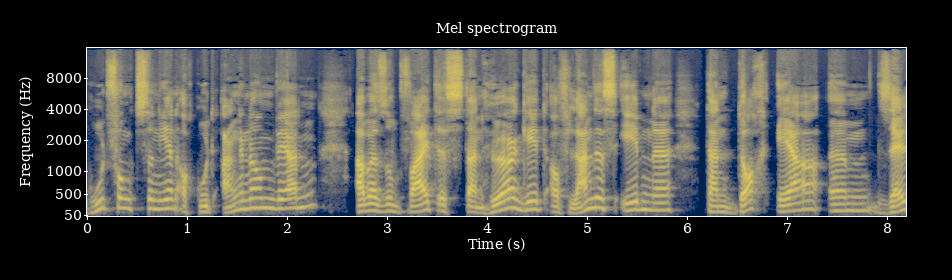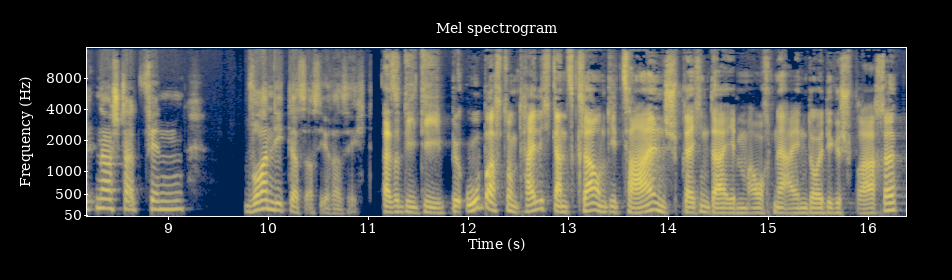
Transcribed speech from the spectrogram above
gut funktionieren, auch gut angenommen werden. Aber soweit es dann höher geht, auf Landesebene, dann doch eher ähm, seltener stattfinden, Woran liegt das aus Ihrer Sicht? Also die, die Beobachtung teile ich ganz klar und die Zahlen sprechen da eben auch eine eindeutige Sprache.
